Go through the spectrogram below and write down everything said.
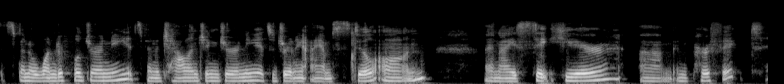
it's been a wonderful journey. It's been a challenging journey. It's a journey I am still on. And I sit here um, imperfect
